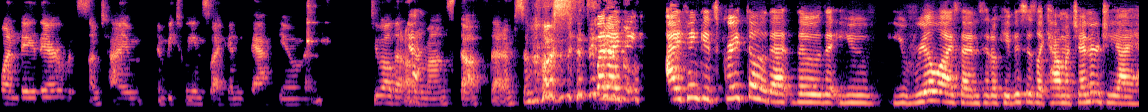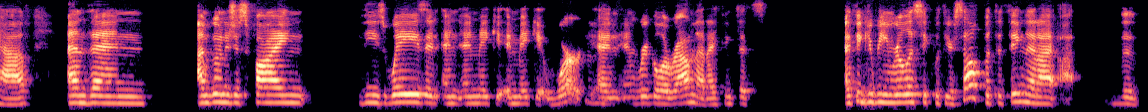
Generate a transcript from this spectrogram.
one day there, with some time in between, so I can vacuum and do all that yeah. other mom stuff that I'm supposed to do. But I think I think it's great though that though that you you realized that and said, okay, this is like how much energy I have, and then I'm going to just find these ways and, and, and make it and make it work mm-hmm. and, and wriggle around that. I think that's I think you're being realistic with yourself. But the thing that I the,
